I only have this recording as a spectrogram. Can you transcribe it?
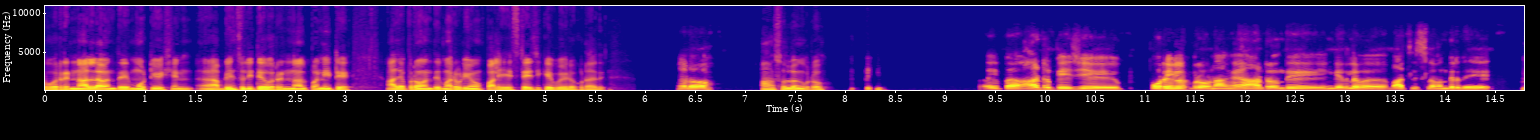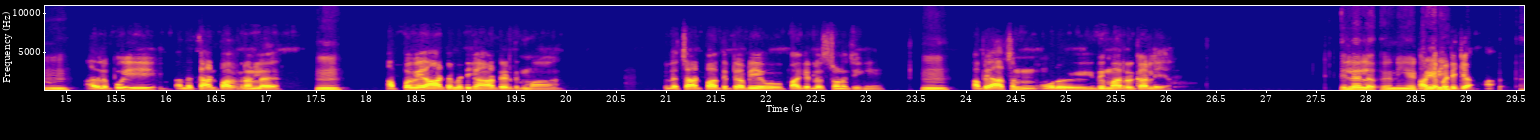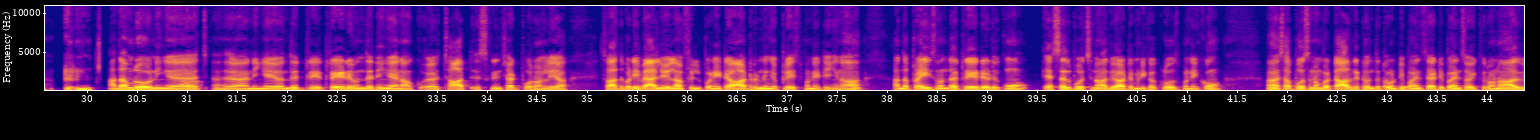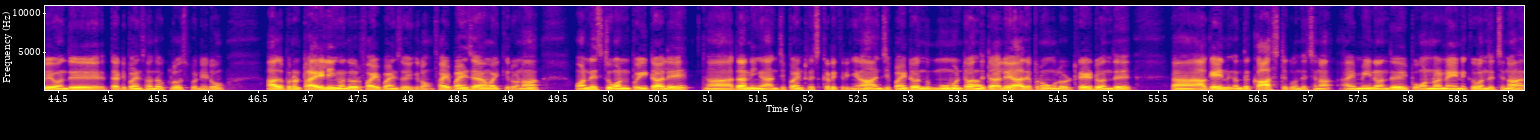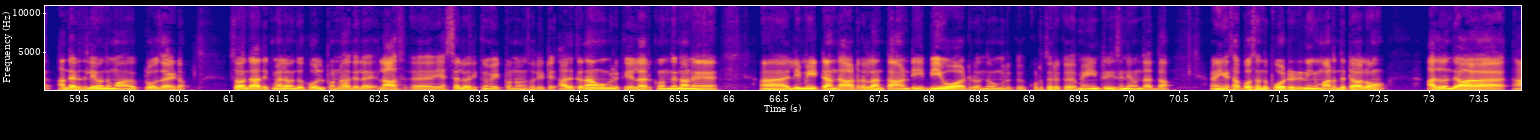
ஒரு ரெண்டு நாளில் வந்து மோட்டிவேஷன் அப்படின்னு சொல்லிட்டு ஒரு ரெண்டு நாள் பண்ணிவிட்டு அதுக்கப்புறம் வந்து மறுபடியும் பழைய ஸ்டேஜுக்கே போயிடக்கூடாது. ஹலோ ஆ சொல்லுங்கள் ப்ரோ இப்போ ஆர்டர் பேஜ் போடுறீங்களா ப்ரோ நாங்கள் ஆர்டர் வந்து எங்கள் இதில் வாட்ச் லிஸ்ட்டில் வந்துடுது ம். அதில் போய் அந்த சார்ட் பார்க்குறோம்ல ம். அப்போவே ஆட்டோமேட்டிக்காக ஆர்டர் எடுத்துக்குமா? இல்லை சார்ட் பார்த்துட்டு அப்படியே பாக்கெட்டில் வச்சிட்டோம்னு வச்சுக்கோங்க. அப்படி ஆப்ஷன் ஒரு இது மாதிரி இருக்கா இல்லையா? இல்லை இல்லை. நீங்கள் ட்ரேடிங் ஆட்டோமேட்டிக்காக அதான் ப்ரோ ஆ. நீங்கள் நீங்கள் வந்து ட்ரே ட்ரேடு வந்து நீங்கள் நான் சார்ட் ஸ்க்ரீன்ஷாட் போகிறோம் இல்லையா? ஸோ அதுபடி வேல்யூ எல்லாம் ஃபில் பண்ணிவிட்டு ஆர்டர் நீங்கள் ப்ளேஸ் பண்ணிட்டீங்கன்னா அந்த ப்ரைஸ் வந்தால் ட்ரேட் எடுக்கும். எஸ்எல் போச்சுன்னா அதுவே ஆட்டோமேட்டிக்காக க்ளோஸ் பண்ணிக்கும். சப்போஸ் நம்ம டார்கெட் வந்து டுவெண்ட்டி பாயிண்ட்ஸ் தேர்ட்டி பாயிண்ட்ஸ் வைக்கிறோன்னா அதுவே வந்து தேர்ட்டி பாயிண்ட்ஸ் வந்து க்ளோஸ் பண்ணிடும். அதுக்கப்புறம் ட்ரைலிங் வந்து ஒரு ஃபைவ் பாயிண்ட்ஸ் வைக்கிறோம். ஃபைவ் பாயிண்ட்ஸ் ஏன் வைக்கிறோன்னா ஒன் இஸ் ஒன் போயிட்டாலே அதான் நீங்கள் அஞ்சு பாயிண்ட் ரிஸ்க் எடுக்கிறீங்கன்னா அஞ்சு பாயிண்ட் வந்து மூவ்மெண்ட் வந்துட்டாலே அதுக்கப்புறம் உங்களோட ட்ரேட் வந்து அகைன் வந்து காஸ்ட்டுக்கு வந்துச்சுன்னா ஐ மீன் வந்து இப்போ ஒன் ஒன் நைனுக்கு வந்துச்சுன்னா அந்த இடத்துலயே வந்து க்ளோஸ் ஆகிடும் ஸோ வந்து அதுக்கு மேலே வந்து ஹோல்ட் பண்ணும் அதில் லாஸ்ட் எஸ்எல் வரைக்கும் வெயிட் பண்ணணும்னு சொல்லிட்டு. அதுக்கு தான் உங்களுக்கு எல்லாருக்கும் வந்து நான் லிமிட் அந்த ஆர்டர்லாம் தாண்டி பிஓ ஆர்டர் வந்து உங்களுக்கு கொடுத்துருக்கு. மெயின் ரீசனே வந்து அதுதான் நீங்கள் சப்போஸ் வந்து போட்டுட்டு நீங்கள் மறந்துட்டாலும் அது வந்து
